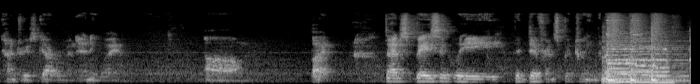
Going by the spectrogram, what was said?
country's government anyway. Um, but that's basically the difference between them.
